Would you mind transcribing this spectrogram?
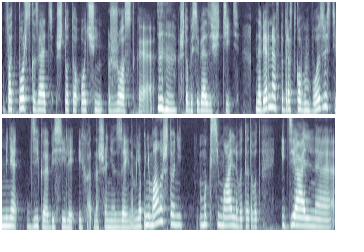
в отпор сказать что-то очень жесткое, mm-hmm. чтобы себя защитить. Наверное, в подростковом возрасте меня дико бесили их отношения с Зейном. Я понимала, что они максимально вот это вот идеальная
